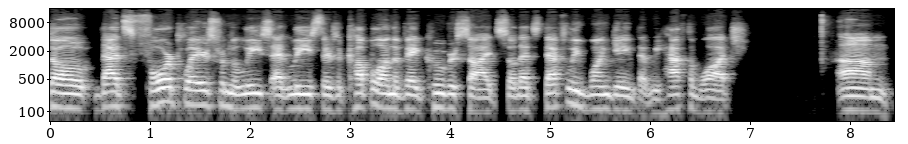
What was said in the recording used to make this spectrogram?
So that's four players from the Leafs at least. There's a couple on the Vancouver side. So that's definitely one game that we have to watch. Um,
